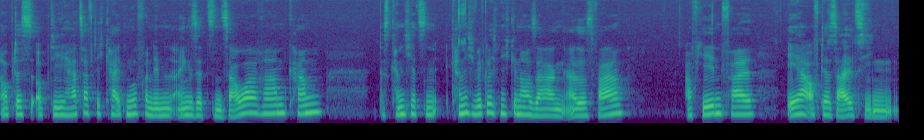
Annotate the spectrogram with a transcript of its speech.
ob, das, ob die Herzhaftigkeit nur von dem eingesetzten Sauerrahm kam, das kann ich jetzt kann ich wirklich nicht genau sagen. Also es war auf jeden Fall eher auf der salzigen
